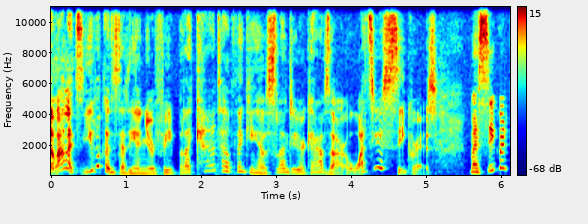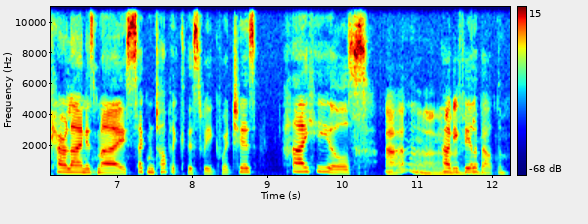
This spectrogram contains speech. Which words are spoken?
So, Alex, you look unsteady on your feet, but I can't help thinking how slender your calves are. What's your secret? My secret, Caroline, is my segment topic this week, which is high heels. Ah. How do you feel about them?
